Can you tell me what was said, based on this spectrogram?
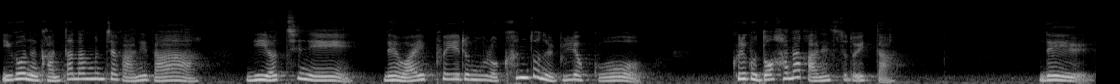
이거는 간단한 문제가 아니다. 네 여친이 내 와이프 이름으로 큰 돈을 빌렸고 그리고 너 하나가 아닐 수도 있다. 내일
